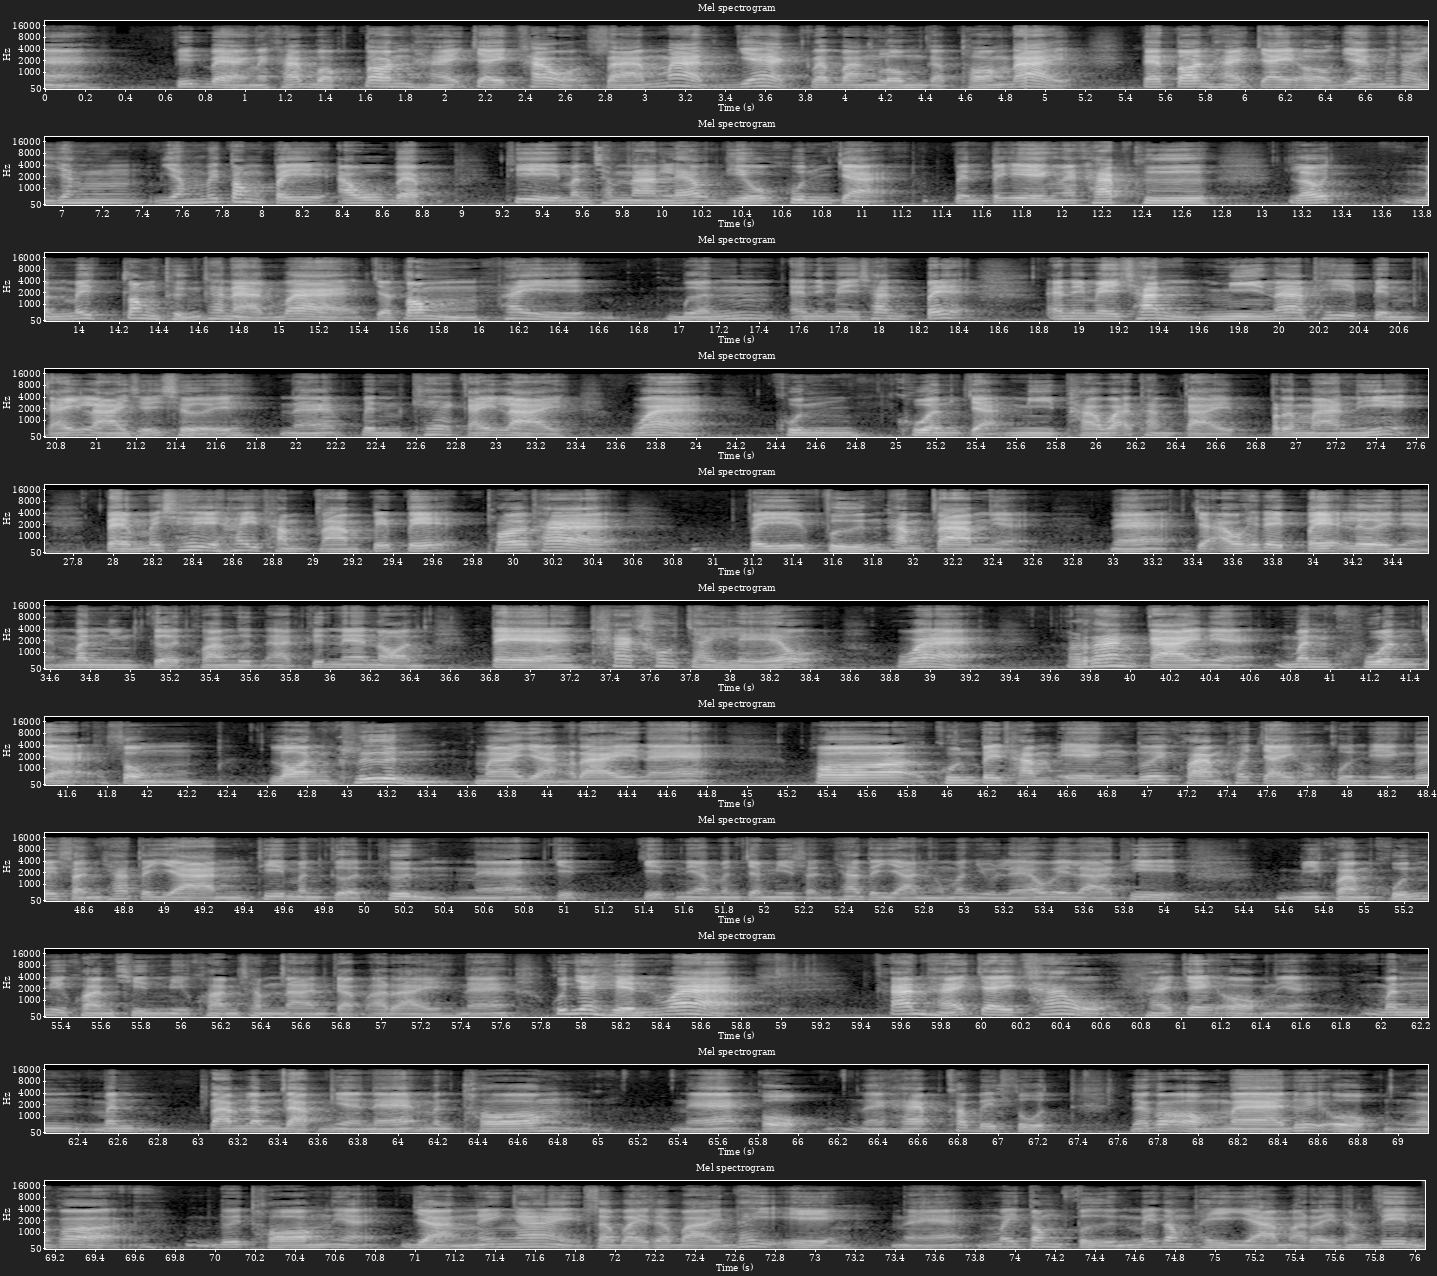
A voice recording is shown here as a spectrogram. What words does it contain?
อ่า feedback นะครับบอกตอนหายใจเข้าสามารถแยกกระบังลมกับท้องได้ แต่ตอนหายใจออกแยกไม่ได้ยังยังไม่ต้องไปเอาแบบที่มันชำนาญแล้ว เดี๋ยวคุณจะเป็นไปเองนะครับ คือแล้วมันไม่ต้องถึงขนาดว่าจะต้องให้เหมือนแอนิเมชันเป๊ะแอนิเมชันมีหน้าที่เป็น guideline เฉยๆนะเป็นแค่ guideline ว่าคุณควรจะมีภาวะทางกายประมาณนี้ แต่ไม่ใช่ให้ทำตามเป๊ะๆเพราะถ้าไปฝืนทำตามเนี่ยนะจะเอาให้ได้เป๊ะเลยเนี่ยมันเกิดความอึดอัดขึ้นแน่นอน แต่ถ้าเข้าใจแล้วว่าร่างกายเนี่ยมันควรจะส่งลอนคลื่นมาอย่างไรนะพอคุณไปทำเองด้วยความเข้าใจของคุณเองด้วยสัญชาตญาณที่มันเกิดขึ้นนะจิตจิตเนี่ยมันจะมีสัญชาตญาณของมันอยู่แล้ว เวลาที่ มีความคุ้นมีความชินมีความชำนาญกับอะไรนะ คุณจะเห็นว่าการหายใจเข้าหายใจออกเนี่ยมันมันตามลำดับเนี่ยนะมันท้องนะอกนะครับเข้าไปสุด แล้วก็ออกมาด้วยอกแล้วก็ด้วยท้องเนี่ยอย่างง่ายๆ สบายๆได้เองนะไม่ต้องฝืนไม่ต้องพยายามอะไรทั้งสิ้น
